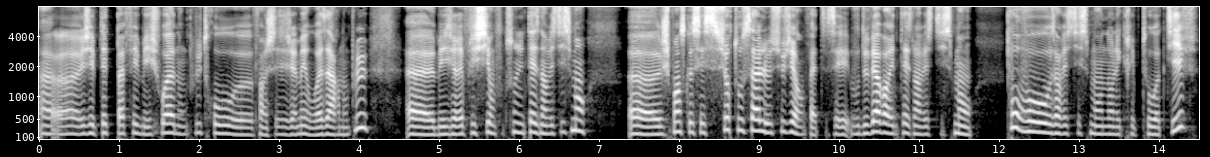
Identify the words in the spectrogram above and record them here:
Euh, j'ai peut-être pas fait mes choix non plus trop, euh, enfin, je sais jamais au hasard non plus, euh, mais j'ai réfléchi en fonction d'une thèse d'investissement. Je pense que c'est surtout ça le sujet, en fait. Vous devez avoir une thèse d'investissement pour vos investissements dans les crypto-actifs.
